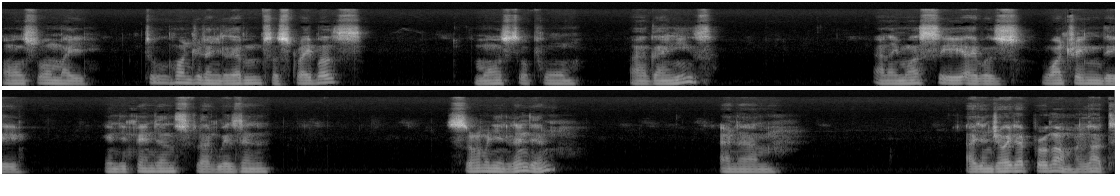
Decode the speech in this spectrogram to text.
also my 211 subscribers, most of whom are Guyanese. And I must say, I was watching the independence flag raising ceremony in Linden, and um, I enjoyed that program a lot.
